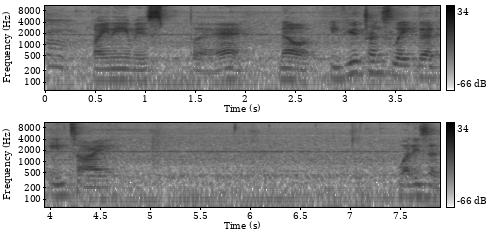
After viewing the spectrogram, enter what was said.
Pe. My name is Pe. Now, if you translate that in Thai, what is it?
